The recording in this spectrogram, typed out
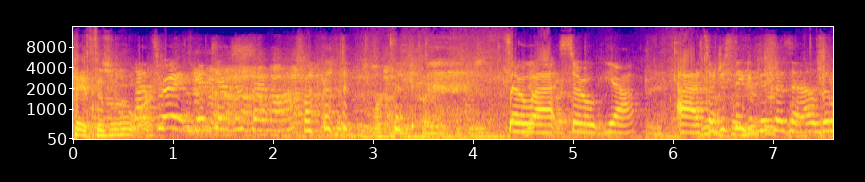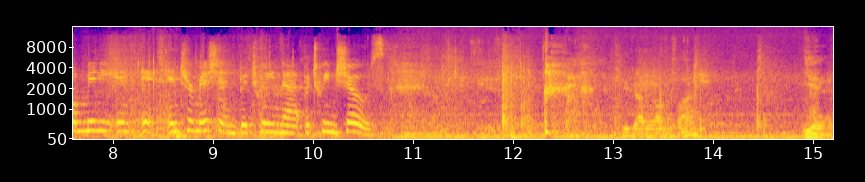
Hey, if this doesn't work. That's right. Get ten percent off. so, uh, so yeah. Uh, so just think of this as a little mini in, in, intermission between uh, between shows. You got it on the flash? Yeah.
